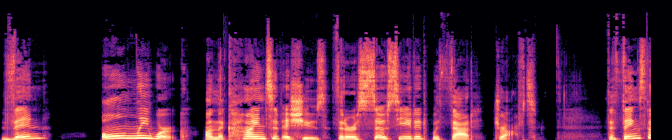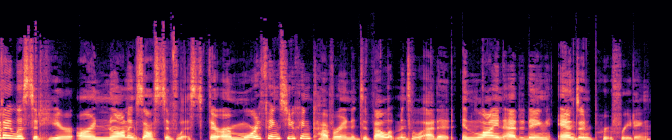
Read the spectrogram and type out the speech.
Then only work on the kinds of issues that are associated with that draft. The things that I listed here are a non exhaustive list. There are more things you can cover in a developmental edit, in line editing, and in proofreading.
